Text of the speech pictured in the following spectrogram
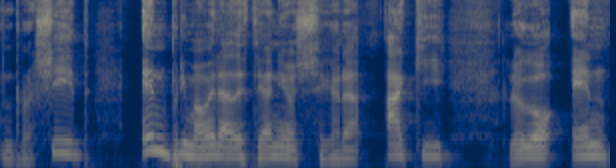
Rashid, en primavera de este año llegará Aki. Luego en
